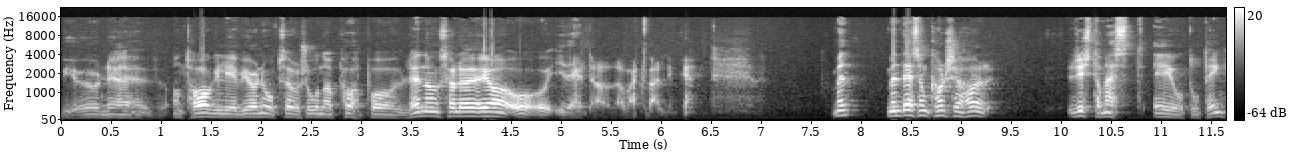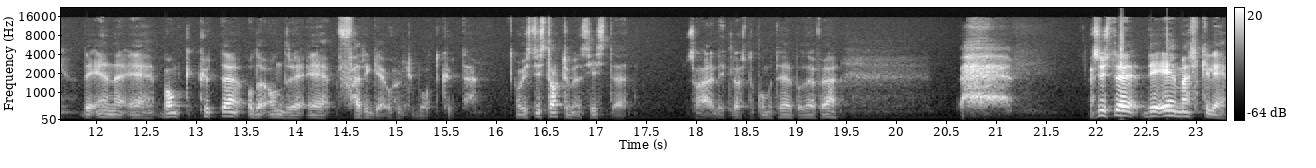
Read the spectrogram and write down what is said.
bjørne, antagelige bjørneobservasjoner på, på Lennangshalvøya. Og, og, i det hele tatt, det har vært veldig mye. Men, men det som kanskje har rysta mest, er jo to ting. Det ene er bankkuttet, og det andre er ferge- og hurtigbåtkuttet. Og Hvis vi starter med det siste, så har jeg litt lyst til å kommentere på det. For jeg, jeg syns det, det, er merkelig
